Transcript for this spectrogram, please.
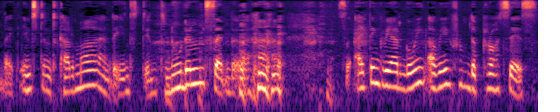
like instant karma and instant noodles and uh, so I think we are going away from the process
